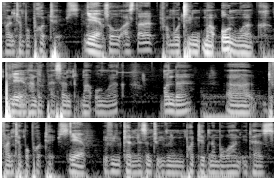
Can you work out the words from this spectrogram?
Define Tempo pod tapes. Yeah. So I started promoting my own work, playing Yeah. hundred percent my own work on the uh, Define Tempo pod tapes Yeah. if you can listen to even pod tape number one, it has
